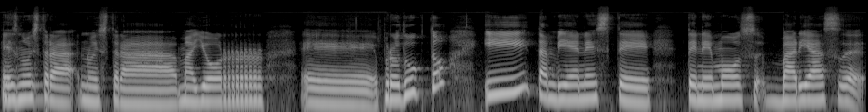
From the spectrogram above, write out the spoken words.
es nuestra, nuestra mayor eh, producto y también este, tenemos varias... Eh,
